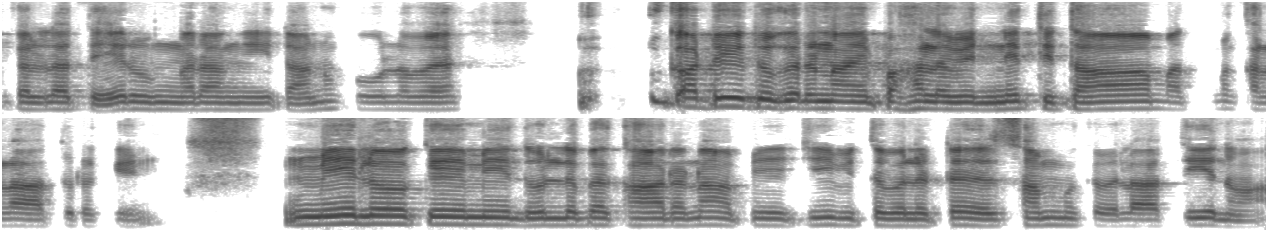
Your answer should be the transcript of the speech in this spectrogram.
කල්ලා තේරුම් අරංඊට අනුකූලව කටයුතු කරන අය පහළ වෙන්නෙත් ඉතාමත්ම කලාතුරකින්. මේ ලෝකයේ මේ දුල්ලභ කාරණ අපේ ජීවිතවලට සම්මක වෙලා තියෙනවා.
